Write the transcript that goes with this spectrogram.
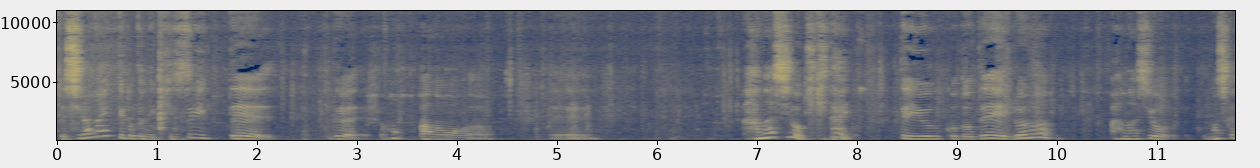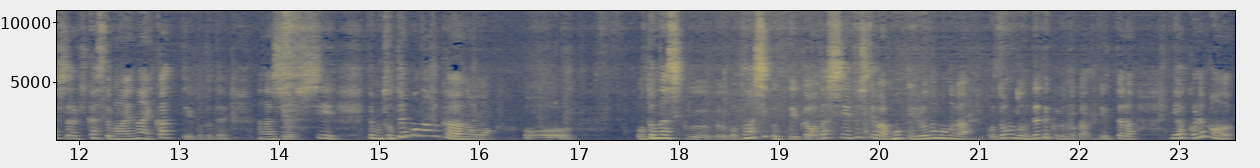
で知らないってことに気づいてであの、えー、話を聞きたいっていうことでいろいろ話をもしかしたら聞かせてもらえないかっていうことで話をしでもとてもなんかあのおとなしくおとなしくっていうか私としてはもっといろんなものがこうどんどん出てくるのかって言ったらいやこれも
